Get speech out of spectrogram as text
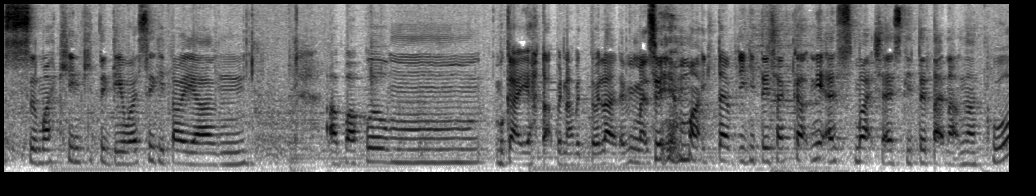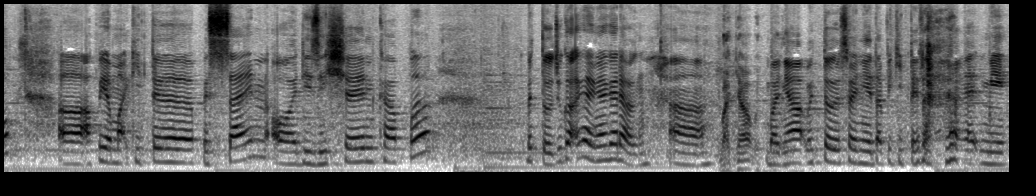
semakin kita dewasa kita yang apa-apa um, bukan ayah tak pernah betul lah. Tapi maksudnya mak kita bila kita cakap ni as much as kita tak nak mengaku uh, apa yang mak kita pesan or decision ke apa Betul juga kan kadang-kadang. Uh, banyak betul. Banyak betul sebenarnya tapi kita tak nak admit.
